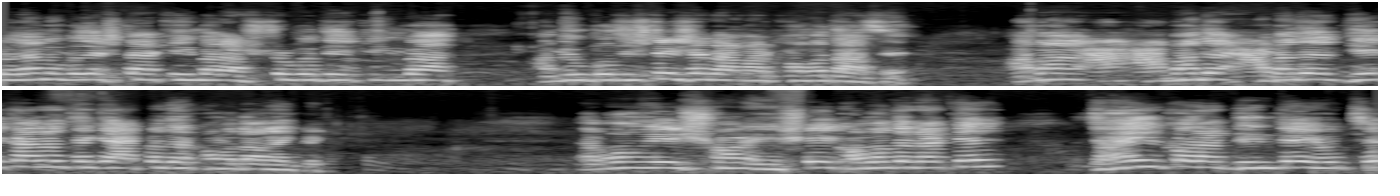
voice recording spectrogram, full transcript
প্রধান উপদেষ্টা কিংবা রাষ্ট্রপতি কিংবা আমি উপদেষ্টা হিসেবে আমার ক্ষমতা আছে। আমার, আমাদের আমাদের যে কারও থেকে আপনাদের ক্ষমতা অনেক বেশি এবং এই সেই ক্ষমতাটাকে জাহির করার দিনটাই হচ্ছে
